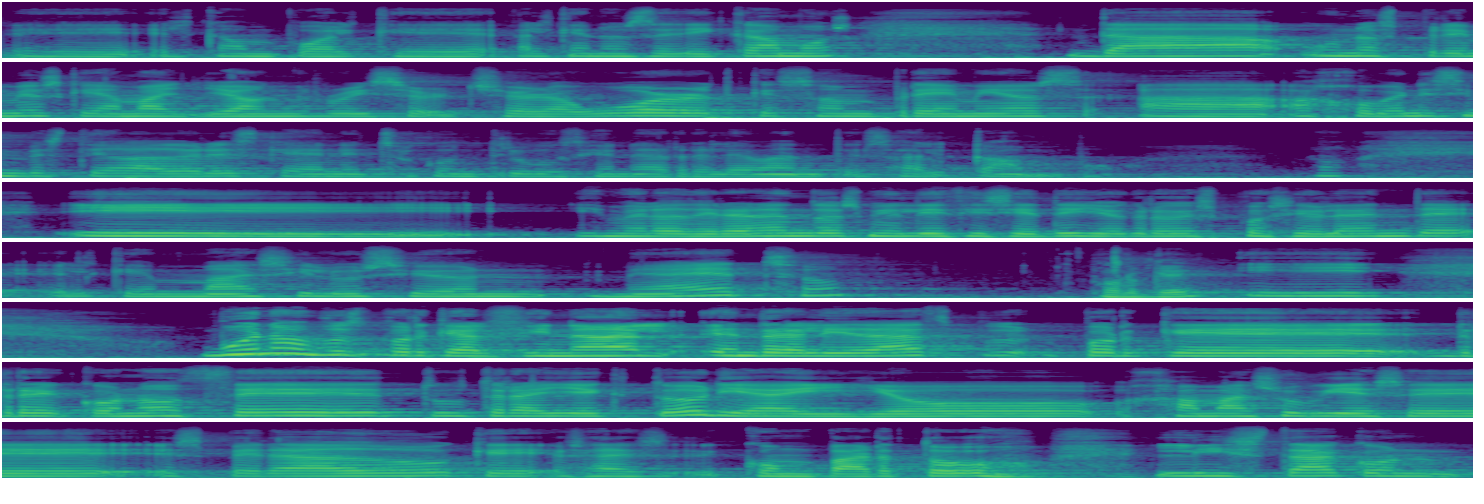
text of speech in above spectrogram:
eh, el campo al que, al que nos dedicamos, da unos premios que llama Young Researcher Award, que son premios a, jóvenes investigadores que han hecho contribuciones relevantes al campo. Y, y, me lo dirán en 2017 y yo creo que es posiblemente el que más ilusión me ha hecho. ¿Por qué? Y bueno, pues porque al final, en realidad, porque reconoce tu trayectoria y yo jamás hubiese esperado que, o sea, comparto lista con,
